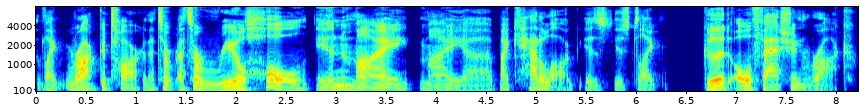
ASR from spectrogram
like rock guitar. That's a that's a real hole in my my uh, my catalog is is like good old fashioned rock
